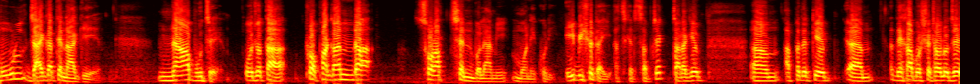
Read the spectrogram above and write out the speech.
মূল জায়গাতে না গিয়ে না বুঝে অযথা প্রপাগান্ডা ছড়াচ্ছেন বলে আমি মনে করি। এই বিষয়টাই আজকের সাবজেক্ট তার আগে আপনাদেরকে দেখাবো সেটা হলো যে,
